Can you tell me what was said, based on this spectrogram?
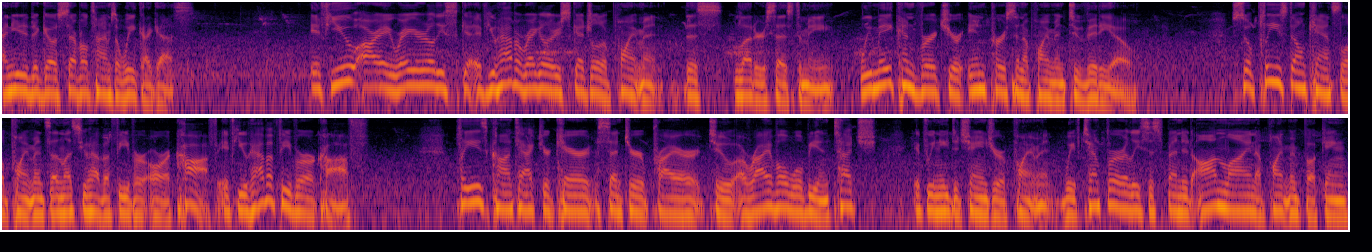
I needed to go several times a week, I guess. If you are a regularly, if you have a regularly scheduled appointment, this letter says to me, we may convert your in person appointment to video. So please don't cancel appointments unless you have a fever or a cough. If you have a fever or cough, please contact your care center prior to arrival. We'll be in touch if we need to change your appointment. We've temporarily suspended online appointment booking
